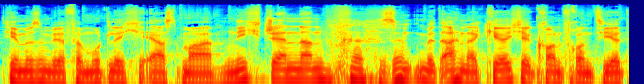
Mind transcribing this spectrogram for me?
hier müssen wir vermutlich erstmal nicht gendern, sind mit einer Kirche konfrontiert,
